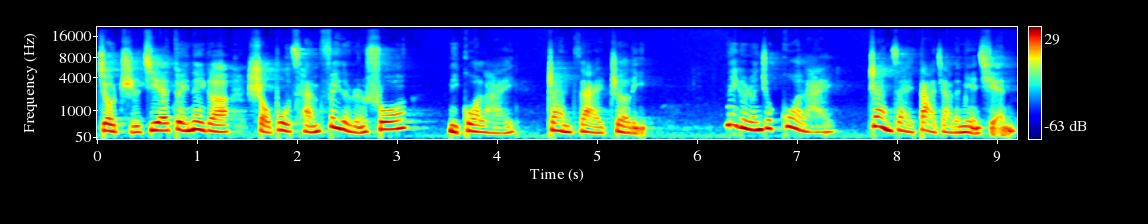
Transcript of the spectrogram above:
就直接对那个手部残废的人说：“你过来，站在这里。”那个人就过来，站在大家的面前。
